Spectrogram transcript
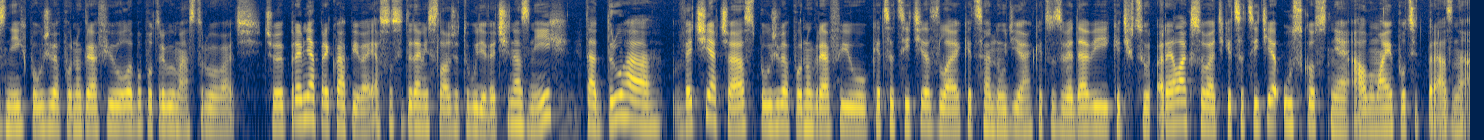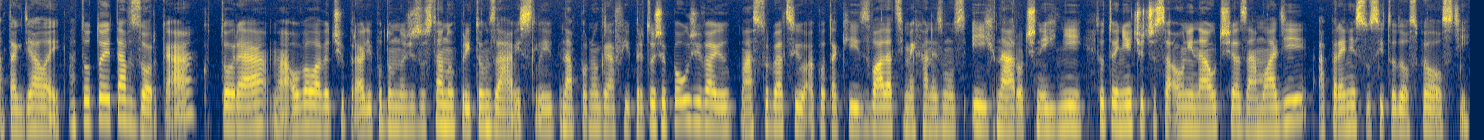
z nich používa pornografiu, lebo potrebujú masturbovať. Čo je pre mňa prekvapivé. Ja som si teda myslela, že to bude väčšina z nich. Tá druhá väčšia časť používa pornografiu, keď sa cítia zle, keď sa nudia, keď sú zvedaví, keď chcú relaxovať, keď sa cítia úzkostne alebo majú pocit prázdna a tak ďalej. A toto je tá vzorka, ktorá má oveľa väčšiu pravdepodobnosť, že zostanú pritom závislí na pornografii, pretože používajú masturbáciu ako taký zvládací mechanizmus ich náročných dní. Toto je niečo, čo sa oni naučia za mladí a prenesú si to do dospelosti.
